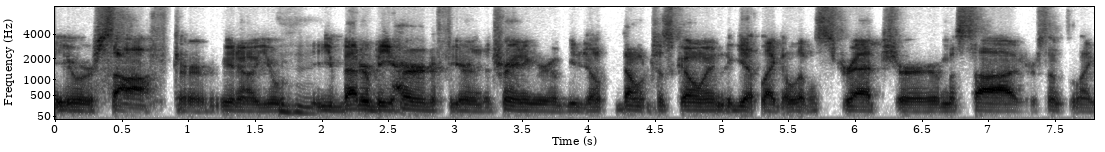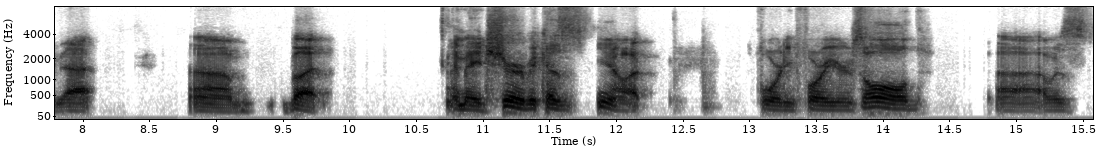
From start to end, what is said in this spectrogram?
you were soft, or you know, you mm-hmm. you better be hurt if you're in the training room. You don't don't just go in to get like a little stretch or a massage or something like that. Um, but I made sure because you know at 44 years old, uh, I was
